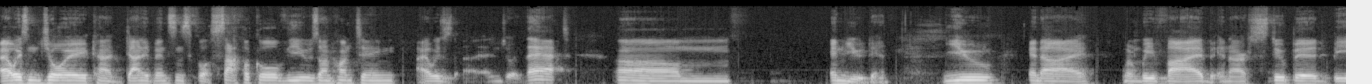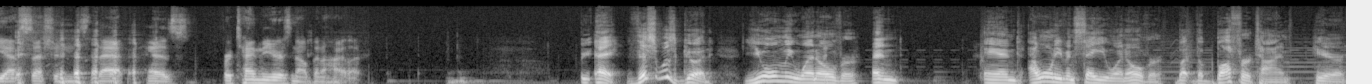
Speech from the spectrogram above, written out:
I always enjoy kind of Donnie Vincent's philosophical views on hunting. I always uh, enjoy that. Um, and you, Dan, you and I, when we vibe in our stupid BS sessions, that has for 10 years now been a highlight. Hey, this was good. You only went over and and I won't even say you went over, but the buffer time here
